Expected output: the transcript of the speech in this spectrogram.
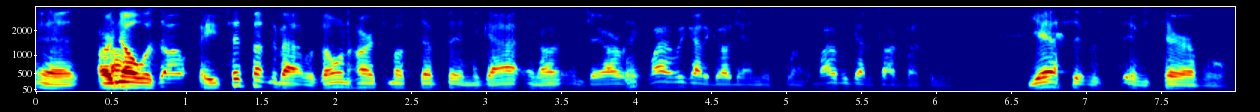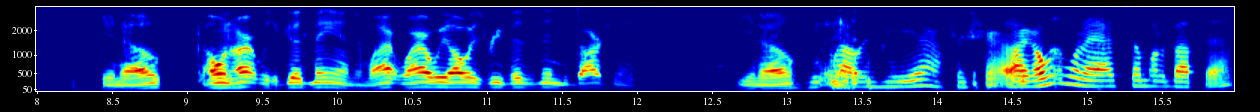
Uh, or Oh. no, was he said something about was Owen Hart the most devastating? The guy and, and Jr. was like, "Why do we got to go down this lane? Why do we got to talk about this?" Yes, it was it was terrible. You know, Owen Hart was a good man, and why why are we always revisiting the darkness? You know, Well, yeah, for sure. Like, I wouldn't want to ask someone about that.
